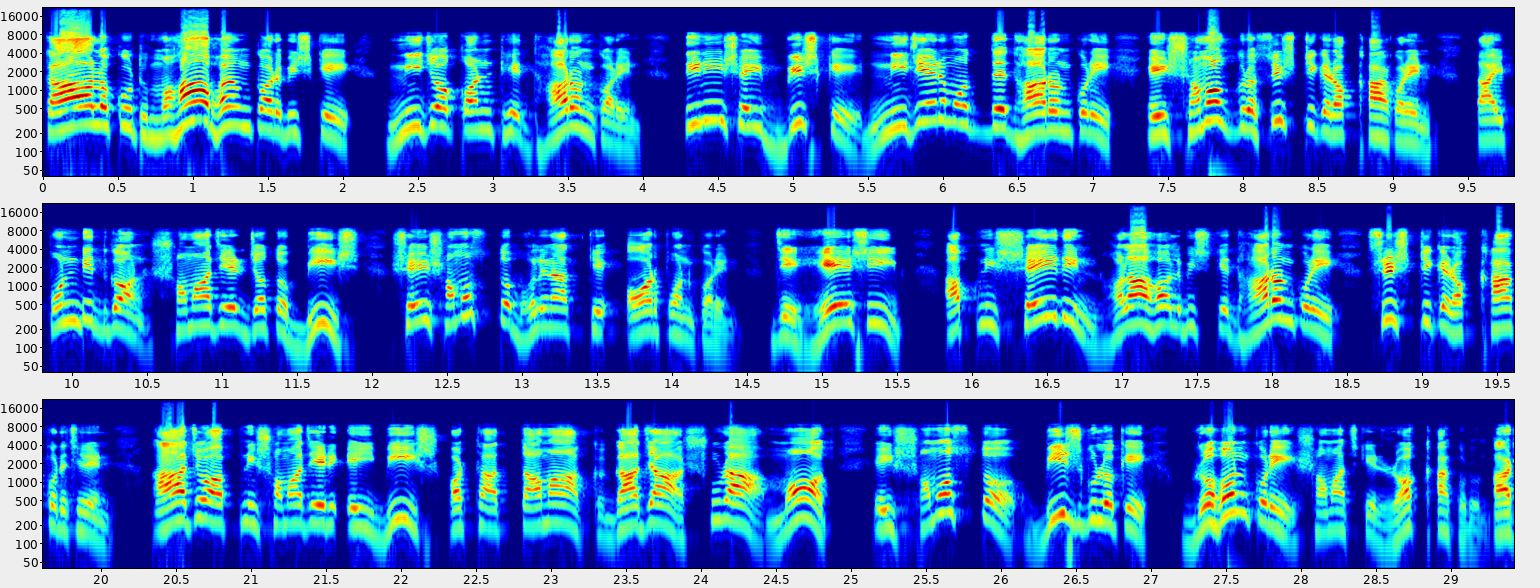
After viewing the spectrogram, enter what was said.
কালকুট মহাভয়ঙ্কর বিষকে নিজ কণ্ঠে ধারণ করেন। তিনি সেই বিষকে নিজের মধ্যে ধারণ করে এই সমগ্র সৃষ্টিকে রক্ষা করেন। তাই পণ্ডিতগণ সমাজের যত বিষ, সেই সমস্ত ভোলেনাথকে অর্পণ করেন যে, হে শিব আপনি সেই দিন হলাহল বিষকে ধারণ করে সৃষ্টিকে রক্ষা করেছিলেন। আজও আপনি সমাজের এই বিষ, অর্থাৎ তামাক, গাজা, সুরা, মদ, এই সমস্ত বিষগুলোকে গ্রহণ করে সমাজকে রক্ষা করুন। আর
